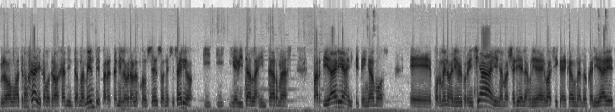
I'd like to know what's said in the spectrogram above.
lo vamos a trabajar y estamos trabajando internamente para también lograr los consensos necesarios y, y evitar las internas partidarias y que tengamos, eh, por lo menos a nivel provincial y en la mayoría de las unidades básicas de cada una de las localidades,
